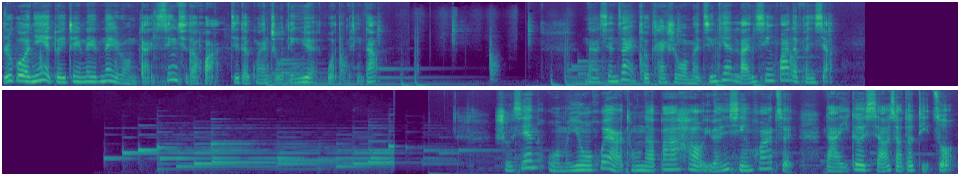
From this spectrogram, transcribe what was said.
如果您也对这类内容感兴趣的话，记得关注订阅我的频道。那现在就开始我们今天蓝心花的分享。首先，我们用惠尔通的八号圆形花嘴打一个小小的底座。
